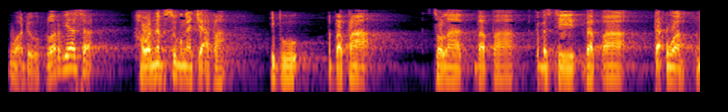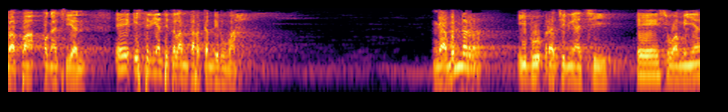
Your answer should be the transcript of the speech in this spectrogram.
Waduh, luar biasa. Hawa nafsu mengajak apa? Ibu, bapak sholat, bapak ke masjid, bapak dakwah, bapak pengajian. Eh istrinya ditelantarkan di rumah. Enggak benar. Ibu rajin ngaji. Eh suaminya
